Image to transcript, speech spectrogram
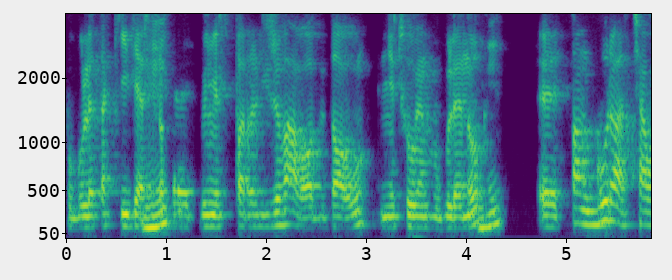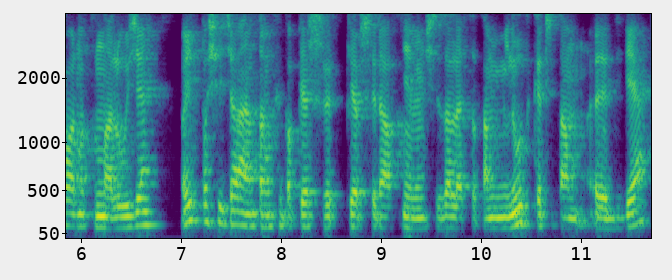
w ogóle taki, wiesz, Mhm. trochę jakby mnie sparaliżowało od dołu, nie czułem w ogóle nóg. Mhm. Y, Tam góra ciała, no to na luzie. No i posiedziałem tam chyba pierwszy, pierwszy raz, nie wiem, się zaleca tam minutkę czy tam y, dwie.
